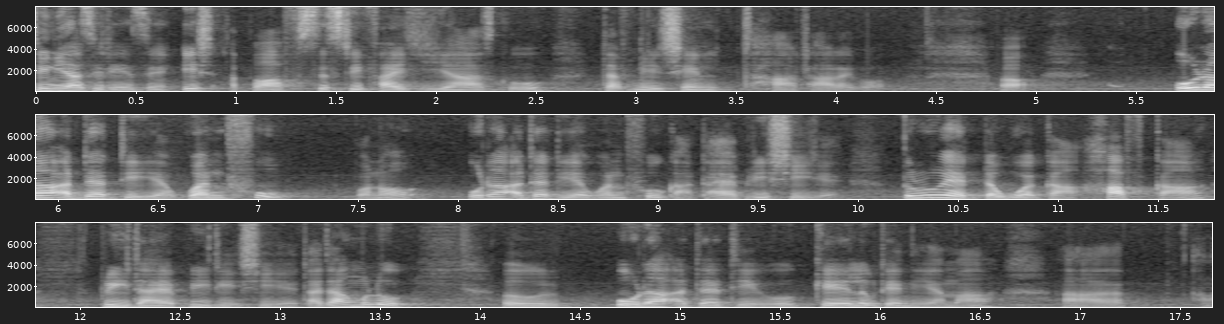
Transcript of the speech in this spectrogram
senior citizen age above 65 years ကို definition ထားထားတယ်ပေါ့။ older adult တွေရဲ့1 4ပေါ့နော် older adult တွေရဲ့1 4က diabetes ရှိတယ်။သူတို့ရဲ့တစ်ဝက်က half က pre diabetes တွေရှိတယ်။ဒါကြောင့်မလို့ဟို older adult တွေကို care လုပ်တဲ့နေရာမှာအာ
